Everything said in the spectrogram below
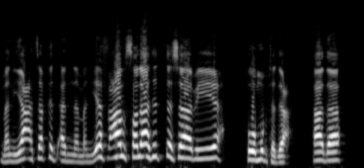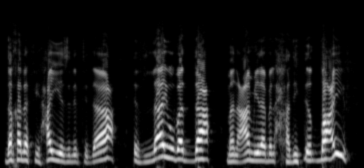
من يعتقد أن من يفعل صلاة التسابيح هو مبتدع. هذا دخل في حيز الابتداع إذ لا يبدع من عمل بالحديث الضعيف.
